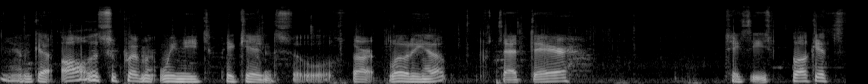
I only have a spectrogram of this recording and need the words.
And we got all this equipment we need to pick in. So we'll start loading up. Put that there. Take these buckets.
